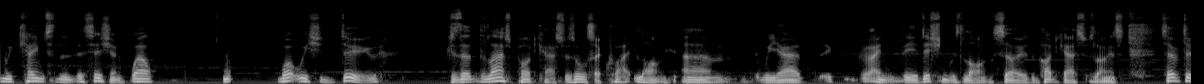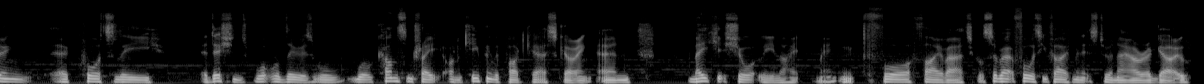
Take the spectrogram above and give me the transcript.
we came to the decision well, what we should do, because the, the last podcast was also quite long. Um, we had and the edition was long, so the podcast was long. As instead of doing quarterly editions, what we'll do is we'll we'll concentrate on keeping the podcast going and make it shortly, like four or five articles, so about forty five minutes to an hour ago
